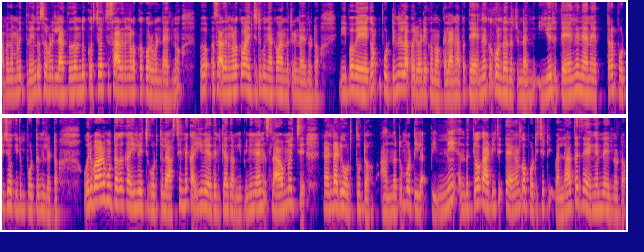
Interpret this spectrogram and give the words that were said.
അപ്പോൾ നമ്മൾ ഇത്രയും ദിവസം ഇവിടെ ഇല്ലാത്തത് കൊണ്ട് കുറച്ച് കുറച്ച് സാധനങ്ങളൊക്കെ കുറവുണ്ടായിരുന്നു. ഇപ്പോൾ സാധനങ്ങളൊക്കെ വാങ്ങിച്ചിട്ട് കുഞ്ഞാക്ക വന്നിട്ടുണ്ടായിരുന്നു കേട്ടോ ഇനിയിപ്പോൾ വേഗം പുട്ടിനുള്ള പരിപാടിയൊക്കെ നോക്കലാണ്. അപ്പോൾ തേങ്ങയൊക്കെ കൊണ്ടുവന്നിട്ടുണ്ടായിരുന്നു. ഈ ഒരു തേങ്ങ ഞാൻ എത്ര പൊട്ടിച്ച് നോക്കിയിട്ടും പൊട്ടുന്നില്ല കേട്ടോ ഒരുപാട് മുട്ടൊക്കെ കയ്യിൽ വെച്ച് കൊടുത്തു. ലാസ്റ്റ് എന്റെ കൈ വേദനിക്കാൻ തുടങ്ങി. പിന്നെ ഞാൻ സ്ലാബ് വെച്ച് രണ്ടടി കൊടുത്തു കേട്ടോ എന്നിട്ടും പൊട്ടിയില്ല. പിന്നെ എന്തൊക്കെയോ കാട്ടിയിട്ട് തേങ്ങ ഒക്കെ പൊട്ടിച്ചിട്ട് വല്ലാത്തൊരു തേങ്ങ തന്നെ ആയിരുന്നു കേട്ടോ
